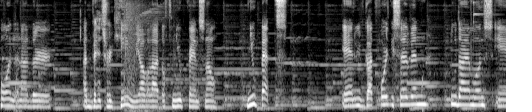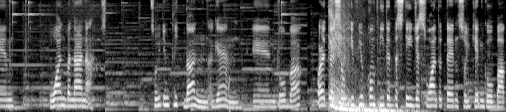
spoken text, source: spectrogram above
won another adventure game. We have a lot of new friends now. New pets. And we've got 47 two diamonds and one banana. So we can click done again and go back. Alright guys so if you completed the stages 1 to 10 so you can go back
